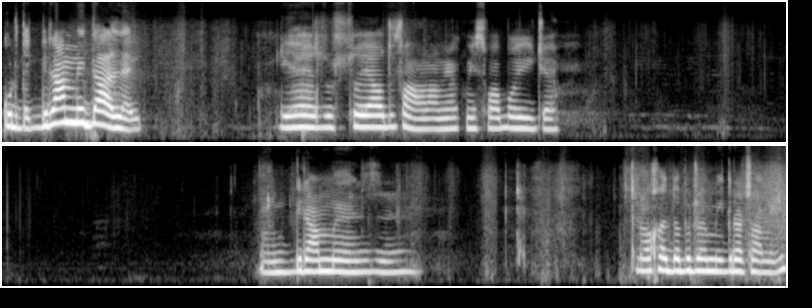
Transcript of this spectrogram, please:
Kurde, gramy dalej. Jezus, co ja odwalam, jak mi słabo idzie. Gramy z trochę dobrymi graczami.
